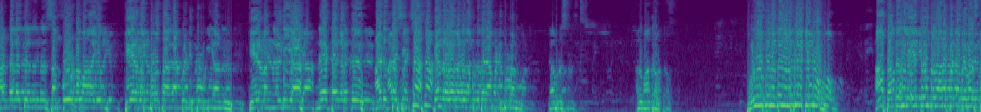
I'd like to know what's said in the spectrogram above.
മണ്ഡലത്തിൽ നിന്ന് സമ്പൂർണമായും കേരളം പുറത്താകാൻ വേണ്ടി പോവുകയാണ് കേരളം നേടിയ നേട്ടങ്ങൾക്ക് അടുത്ത ശിക്ഷ കേന്ദ്ര ഗവൺമെന്റ് നമുക്ക് തരാൻ വേണ്ടി പോകണം അത് മാത്രം. തൊഴിലുറപ്പ് പദ്ധതി നടപ്പിലാക്കിയപ്പോ ആ പദ്ധതിയിൽ ഏറ്റവും പ്രധാനപ്പെട്ട വ്യവസ്ഥ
